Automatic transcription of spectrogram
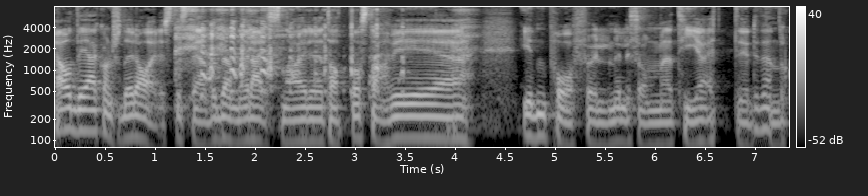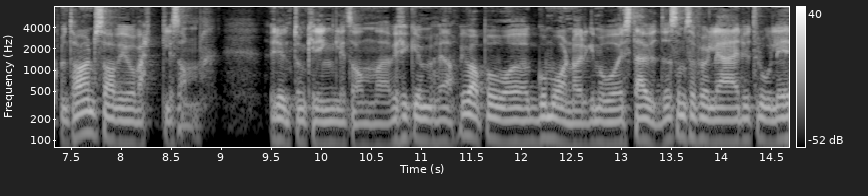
Ja, og det er kanskje det rareste stedet denne reisen har eh, tatt oss. da Vi, eh, I den påfølgende liksom, tida etter den dokumentaren så har vi jo vært liksom rundt omkring litt sånn Vi, fikk, ja, vi var på God morgen Norge med vår Staude, som selvfølgelig er utrolig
